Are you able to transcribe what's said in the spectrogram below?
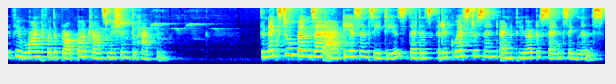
if you want for the proper transmission to happen. The next two pins are RTS and CTS that is request to send and clear to send signals.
